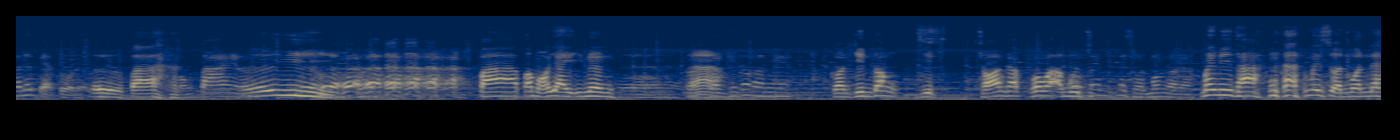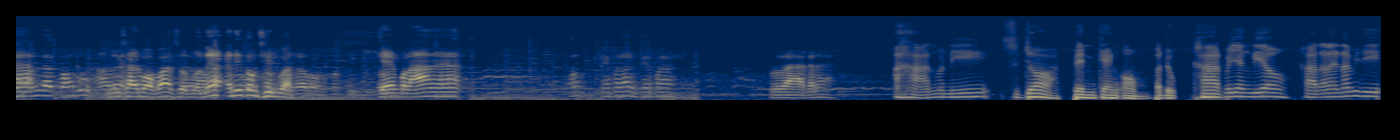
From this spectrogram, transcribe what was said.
ก็ได้แปดตัวเลยเออปลาของตายเหรอเอ้ยปลาปลาหมอใหญ่อีกหนึ่ง ก่อนอ่า ก่อนกินต้องทำยังไงก่อนกินต้องหยิบช้อนครับ เพราะว่าเอามือไม่ไม่สวดมนต์ก่อนเหรอไม่มีทาง ไม่สวดมนต์นะฮะอยากลองดูมีใครบอกว่าสวดมนต์เนี่ยอันนี้ต้องชิมก่อนครับผมต้องชิมดูแกงปลาร้านะฮะ เอ้าแกงปลาร้าหรือแกงปลาปลาก็ได้ อาหารวันนี้สุดยอดเป็นแกงอ่อมปลาดุก ขาดไปอย่างเดียว ขาดอะไรนะพี่ที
